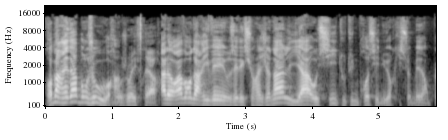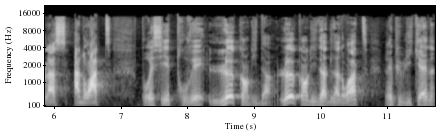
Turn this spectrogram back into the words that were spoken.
Robin Reda, bonjour. Bonjour Yves. Alors, avant d'arriver aux élections régionales, il y a aussi toute une procédure qui se met en place à droite pour essayer de trouver le candidat, le candidat de la droite républicaine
